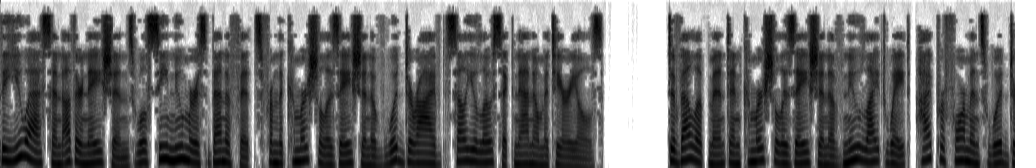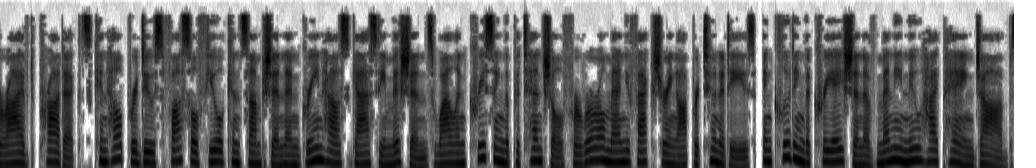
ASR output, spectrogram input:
The US and other nations will see numerous benefits from the commercialization of wood-derived cellulosic nanomaterials. Development and commercialization of new lightweight, high-performance wood-derived products can help reduce fossil fuel consumption and greenhouse gas emissions while increasing the potential for rural manufacturing opportunities, including the creation of many new high-paying jobs.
